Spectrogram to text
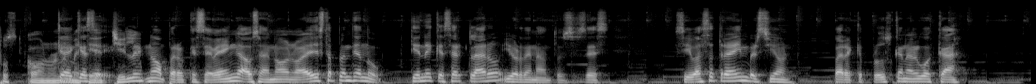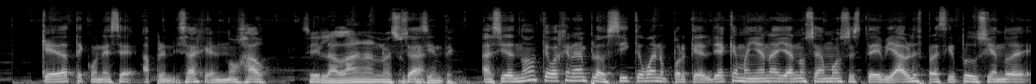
pues con una metida de Chile. No, pero que se venga, o sea, no, no, ahí está planteando, tiene que ser claro y ordenado. Entonces es, si vas a traer inversión para que produzcan algo acá, quédate con ese aprendizaje, el know-how. Sí, la lana no es suficiente. así es, ¿no? Que va a generar empleo. Sí, que bueno, porque el día que mañana ya no seamos este, viables para seguir produciendo eh,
